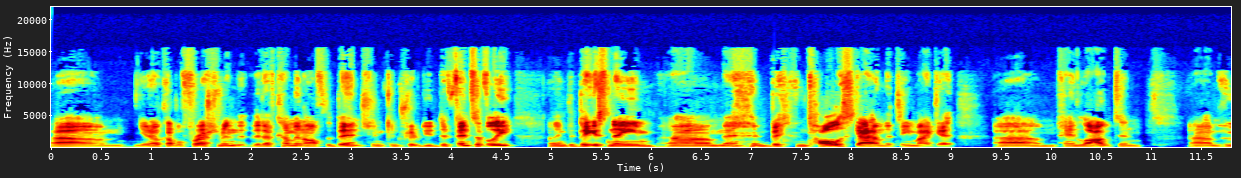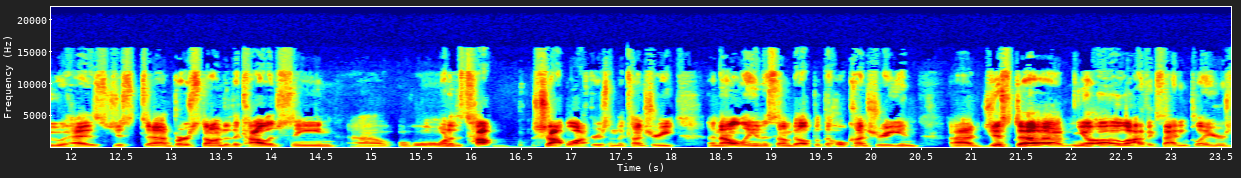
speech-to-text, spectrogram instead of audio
um, you know, a couple freshmen that, that, have come in off the bench and contributed defensively. I think the biggest name um, and, and tallest guy on the team, Micah um, Handlogten, um, who has just uh, burst onto the college scene, uh, one of the top shot blockers in the country, uh, not only in the Sun Belt but the whole country, and uh, just uh, you know a, a, lot of exciting players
